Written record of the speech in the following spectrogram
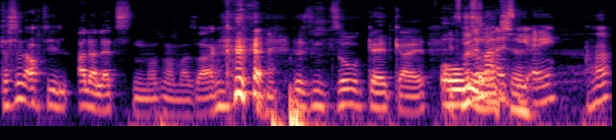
Das sind auch die allerletzten, muss man mal sagen. die sind so geldgeil. Oh, Schlimmer als. EA. Aha.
